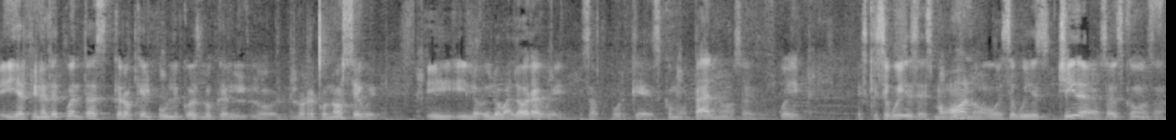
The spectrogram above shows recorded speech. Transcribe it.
y al final de cuentas, creo que el público es lo que lo reconoce, güey y, lo, y lo valora, güey. O sea, porque es como tal, ¿no? O sea, güey, es que ese güey es, es o ese güey es chida, ¿sabes cómo? O sea,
